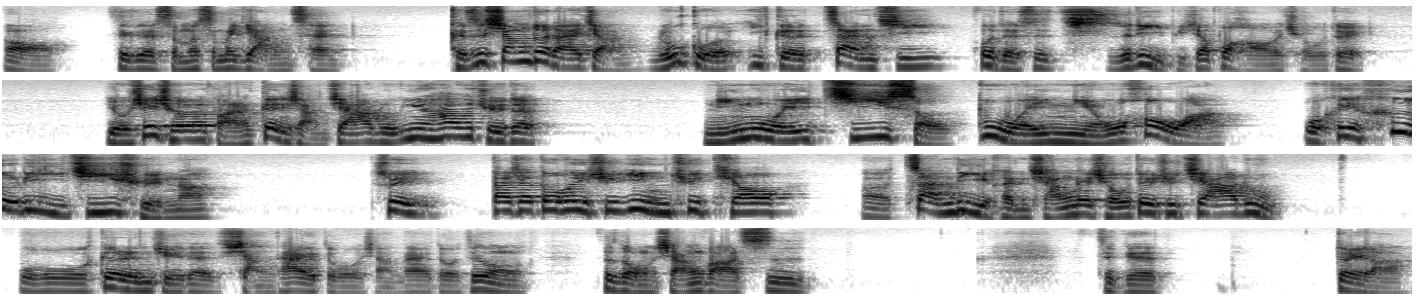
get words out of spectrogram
哦，这个什么什么养成。可是相对来讲，如果一个战绩或者是实力比较不好的球队，有些球员反而更想加入，因为他会觉得宁为鸡首不为牛后啊，我可以鹤立鸡群啊，所以大家都会去硬去挑呃战力很强的球队去加入。我我个人觉得想太多，想太多，这种这种想法是这个对啦，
